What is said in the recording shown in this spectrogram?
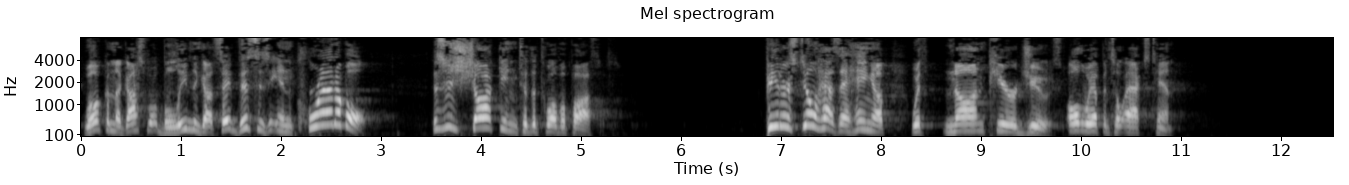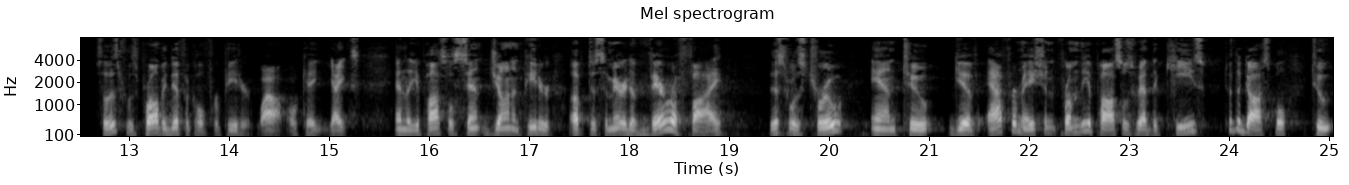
welcomed the gospel, believed and got saved. This is incredible. This is shocking to the 12 apostles. Peter still has a hang up with non-pure Jews, all the way up until Acts 10. So this was probably difficult for Peter. Wow, okay, yikes. And the apostles sent John and Peter up to Samaria to verify this was true and to give affirmation from the apostles who had the keys to the gospel to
